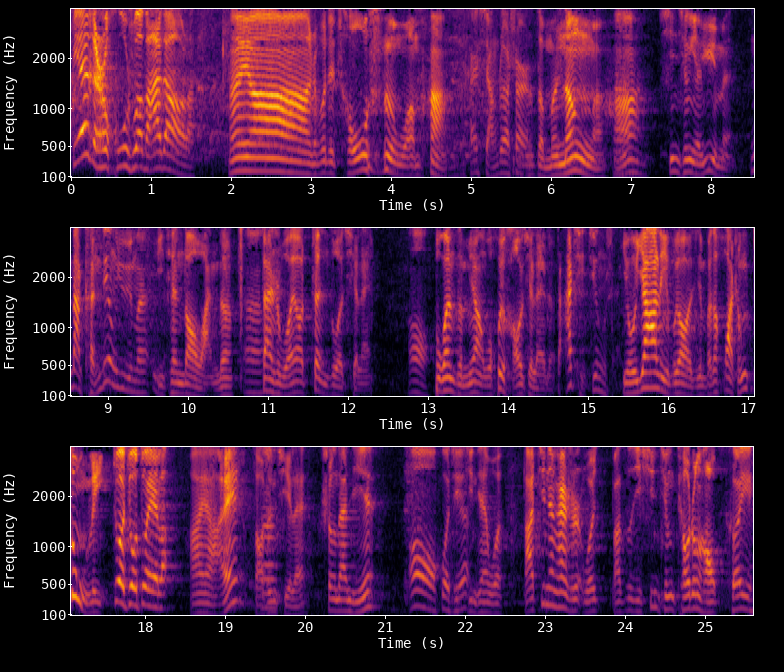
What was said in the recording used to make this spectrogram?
别跟人胡说八道了，哎呀，这不得愁死我吗？还想这事儿，怎么弄啊？啊，心情也郁闷，那肯定郁闷一天到晚的。嗯但是我要振作起来，哦，不管怎么样，我会好起来的。打起精神，有压力不要紧，把它化成动力。这就对了。哎呀，哎，早晨嗯起来，圣诞节，哦，过节今天我打今天开始，我把自己心情调整好。可以，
